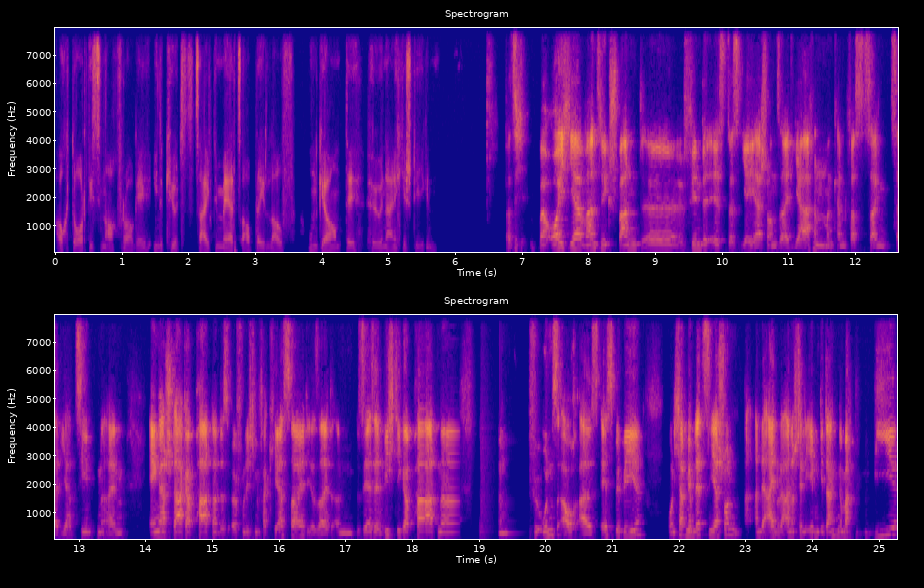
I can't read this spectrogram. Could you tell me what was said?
Auch dort ist die Nachfrage in der kürzesten Zeit im März, April auf ungeahnte Höhen eigentlich gestiegen. Was ich bei euch ja wahnsinnig spannend äh, finde, ist, dass ihr ja schon seit Jahren, man kann fast sagen seit Jahrzehnten, ein enger, starker Partner des öffentlichen Verkehrs seid. Ihr seid ein sehr, sehr wichtiger Partner ähm, für uns auch als SBB. Und ich habe mir im letzten Jahr schon an der einen oder anderen Stelle eben Gedanken gemacht, wie,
